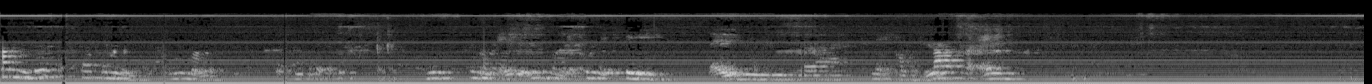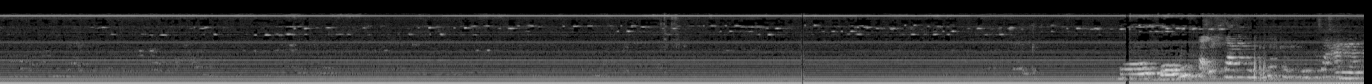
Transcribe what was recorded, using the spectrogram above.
Không biết sao con mình nhưng mà nhưng nhưng mà mẹ giữ nhưng mà mẹ không nghĩ tiền tại vì là mẹ còn phải lo cho em bố bố chạy sang không biết không biết cha nào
